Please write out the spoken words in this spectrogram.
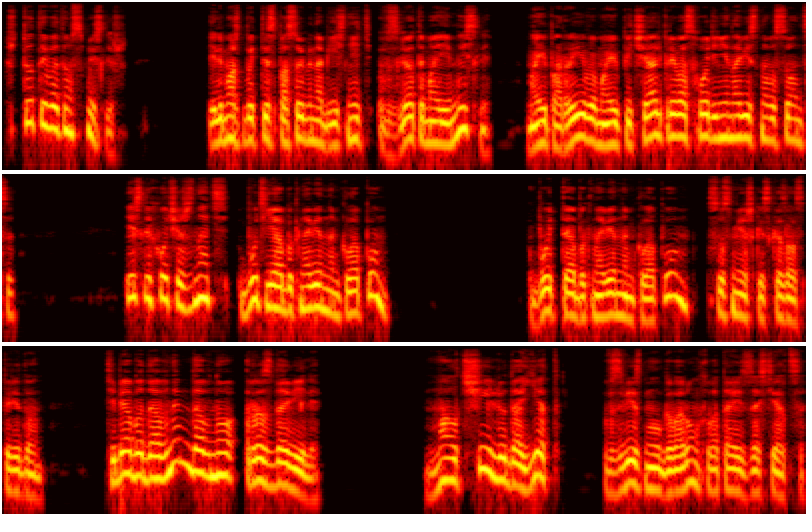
Что ты в этом смыслишь? Или, может быть, ты способен объяснить взлеты моей мысли, мои порывы, мою печаль при восходе ненавистного солнца? Если хочешь знать, будь я обыкновенным клопом... — Будь ты обыкновенным клопом, — с усмешкой сказал Спиридон, — тебя бы давным-давно раздавили. — Молчи, людоед! — взвизгнул Говорун, хватаясь за сердце.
